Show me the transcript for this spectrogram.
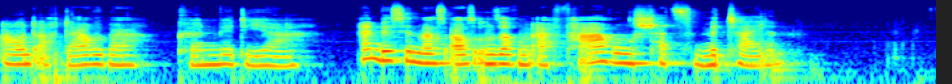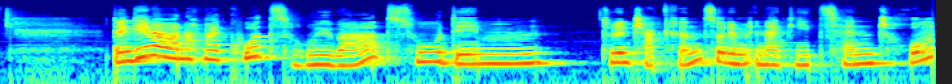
und auch darüber können wir dir ein bisschen was aus unserem Erfahrungsschatz mitteilen. Dann gehen wir aber noch mal kurz rüber zu dem zu den Chakren, zu dem Energiezentrum,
